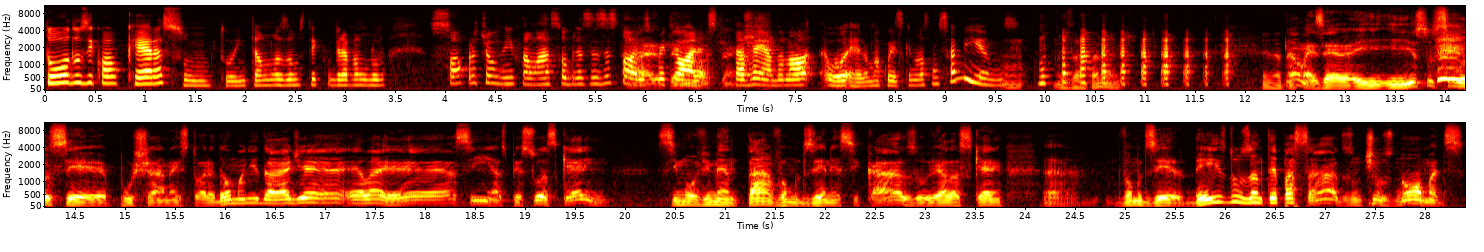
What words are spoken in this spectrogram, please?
todos e qualquer assunto. Então, nós vamos ter que gravar um novo só para te ouvir falar sobre essas histórias. Ah, porque, olha, bastante. tá vendo? Nó- era uma coisa que nós não sabíamos. Exatamente. Exatamente. Não, mas é. E, e isso, se você puxar na história da humanidade, é, ela é assim: as pessoas querem se movimentar, vamos dizer, nesse caso, e elas querem. é, Vamos dizer, desde os antepassados, não tinha os nômades,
